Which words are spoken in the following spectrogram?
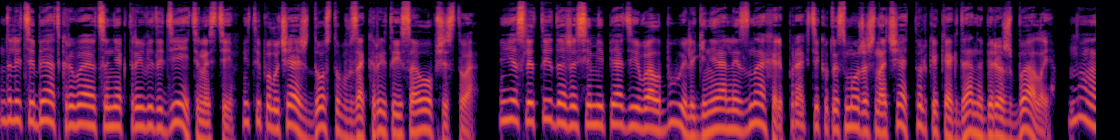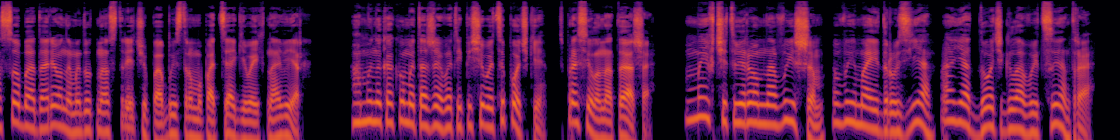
Для тебя открываются некоторые виды деятельности, и ты получаешь доступ в закрытые сообщества. Если ты даже семипядей во лбу или гениальный знахарь, практику ты сможешь начать только когда наберешь баллы. Но особо одаренным идут навстречу, по-быстрому подтягивая их наверх. «А мы на каком этаже в этой пищевой цепочке?» — спросила Наташа. «Мы вчетвером на высшем. Вы мои друзья, а я дочь главы центра.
